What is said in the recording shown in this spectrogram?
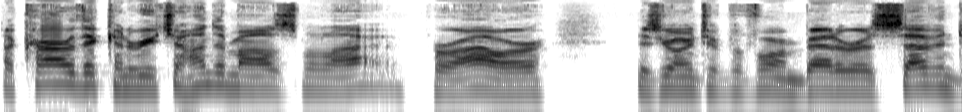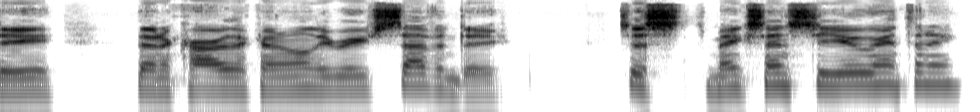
a car that can reach 100 miles per hour is going to perform better at 70 than a car that can only reach 70. Just make sense to you, Anthony?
